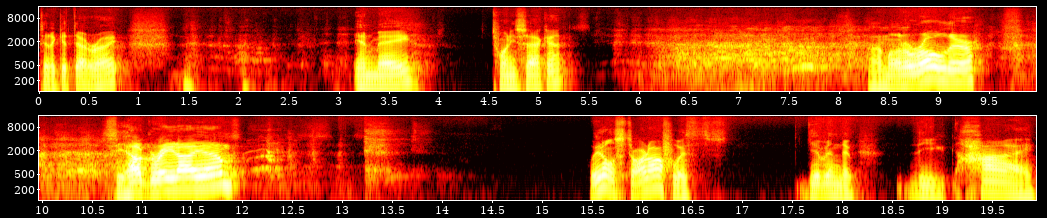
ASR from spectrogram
Did I get that right? In May 22nd. I'm on a roll there. See how great I am? We don't start off with giving the, the high,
